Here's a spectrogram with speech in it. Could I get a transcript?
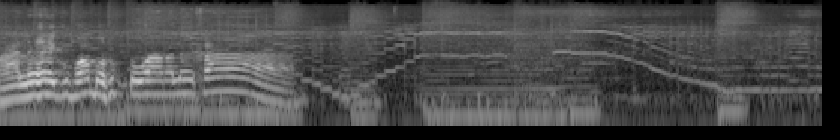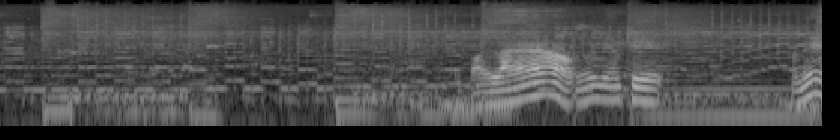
มาเลยกูพร้อมบวกทุกตัวมาเลยค่ะ ไปแล้วยังไม่มีอันติมานี่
